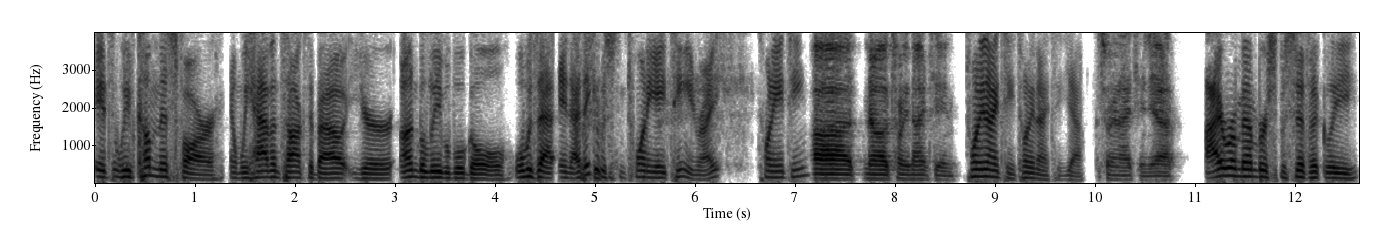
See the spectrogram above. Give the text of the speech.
it's we've come this far, and we haven't talked about your unbelievable goal. What was that? And I think it was in 2018, right? 2018? Uh, no, 2019. 2019, 2019. Yeah. 2019. Yeah. I remember specifically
